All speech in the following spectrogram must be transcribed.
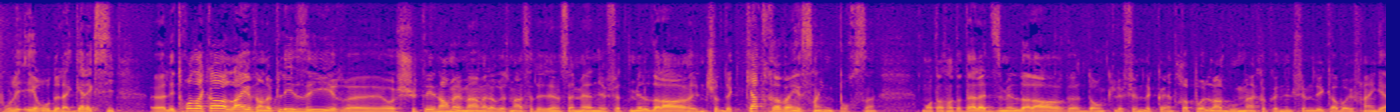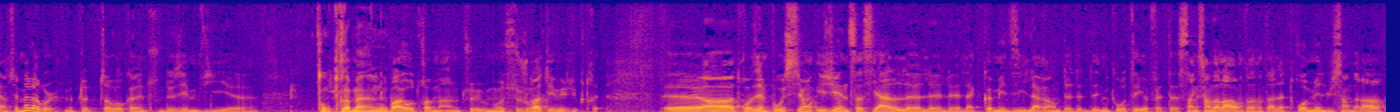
pour les héros de la galaxie. Euh, les trois accords live dans le plaisir a chuté énormément malheureusement à sa deuxième semaine. Il a fait 1000 dollars, une chute de 85 montant son total à 10 000 dollars. Donc le film ne connaîtra pas l'engouement qu'a connu le film des Cowboys fringants. C'est malheureux, mais peut-être que ça va connaître une deuxième vie. euh, Autrement, là. bah, autrement. Tu sais, moi, si je jouerais à la TV, je l'écouterais. Euh, en troisième position, Hygiène sociale, le- le- la comédie La rente de, de Denis Côté a fait 500 dollars, montant total à 3800 dollars.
